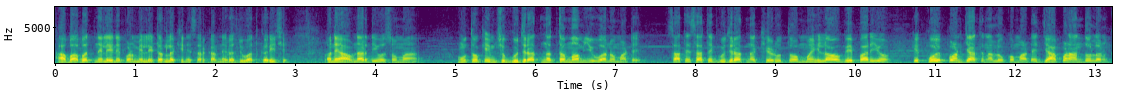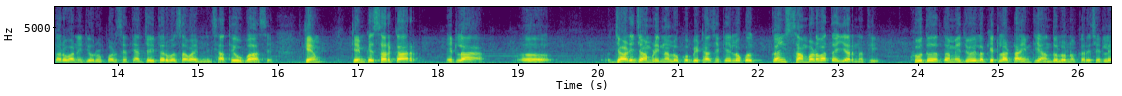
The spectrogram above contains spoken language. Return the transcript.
આ બાબતને લઈને પણ મેં લેટર લખીને સરકારને રજૂઆત કરી છે. અને આવનાર દિવસોમાં હું તો કેમ છું ગુજરાતના તમામ યુવાનો માટે સાથે સાથે ગુજરાતના ખેડૂતો મહિલાઓ વેપારીઓ કે કોઈ પણ જાતના લોકો માટે જ્યાં પણ આંદોલન કરવાની જરૂર પડશે, ત્યાં ચૈતર વસાવા એમની સાથે ઊભા હશે. કેમ? કેમ કે સરકાર એટલા જાડી ચામડીના લોકો બેઠા છે કે એ લોકો કંઈ સાંભળવા તૈયાર નથી. ખુદ તમે જોઈ લો કેટલા ટાઈમથી આંદોલનો કરે છે. એટલે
